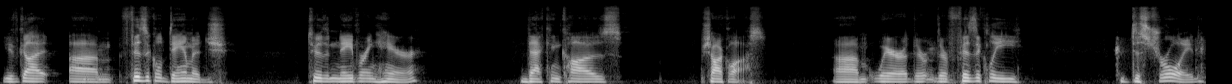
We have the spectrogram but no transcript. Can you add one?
You've got um, physical damage to the neighboring hair that can cause shock loss, um, where they're they're physically destroyed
